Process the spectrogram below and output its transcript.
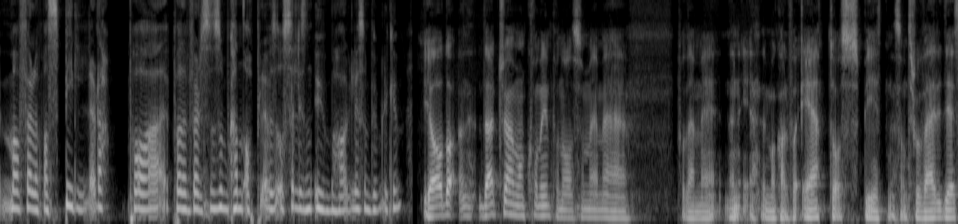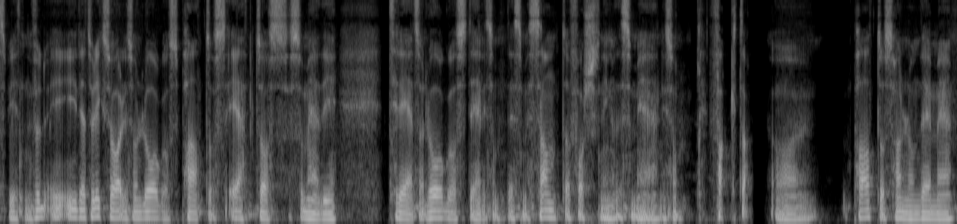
Man føler at man spiller, da, på, på den følelsen, som kan oppleves også litt sånn ubehagelig som publikum. Ja, da, der tror jeg man kommer inn på noe som er med på det med den, det man kaller for etos-biten, sånn troverdighetsbiten. For i, i retorikk så har liksom logos, patos, etos, som er de tre så logos, det er liksom det som er sant av forskning, og det som er liksom fakta. Og patos handler om det med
